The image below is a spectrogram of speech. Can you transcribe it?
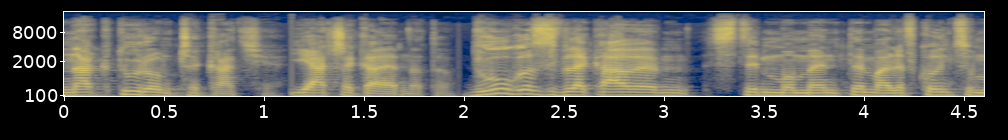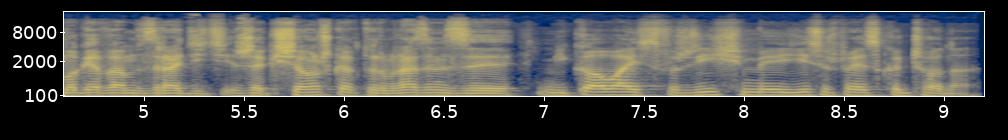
na którą czekacie. Ja czekałem na to. Długo zwlekałem z tym momentem, ale w końcu mogę wam zdradzić, że książka, którą razem z Mikołaj stworzyliśmy, jest już prawie skończona.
